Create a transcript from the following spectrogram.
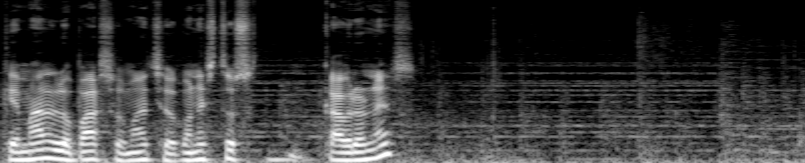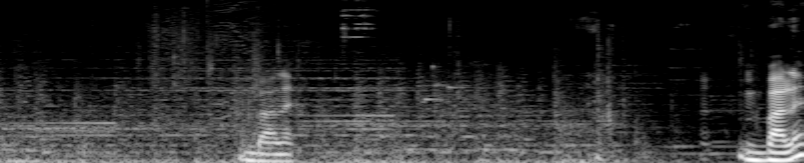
Qué mal lo paso, macho. Con estos cabrones. Vale.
